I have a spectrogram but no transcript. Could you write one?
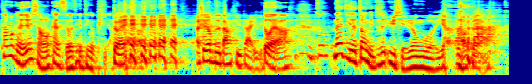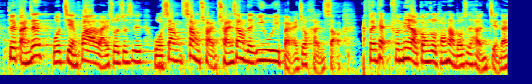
他们可能就想要看十二天听个屁啊！对，而且又不是当替代役，对啊，那集的重点就是浴血任务而已啊。哦对啊，对，反正我简化来说，就是我上上船船上的义务役本来就很少，分配分配到工作通常都是很简单，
